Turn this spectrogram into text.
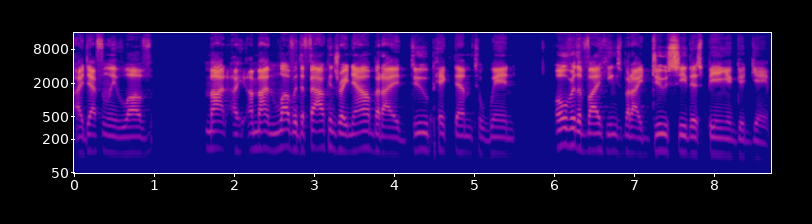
I definitely love not I, I'm not in love with the Falcons right now, but I do pick them to win over the Vikings. But I do see this being a good game.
